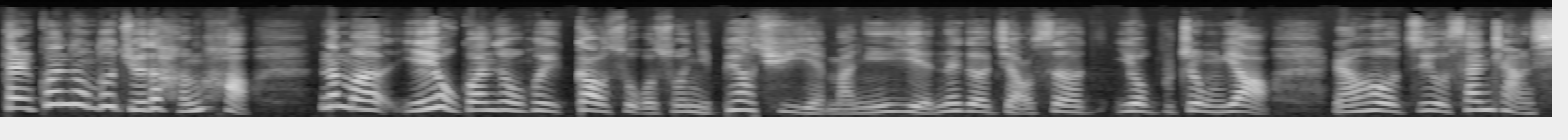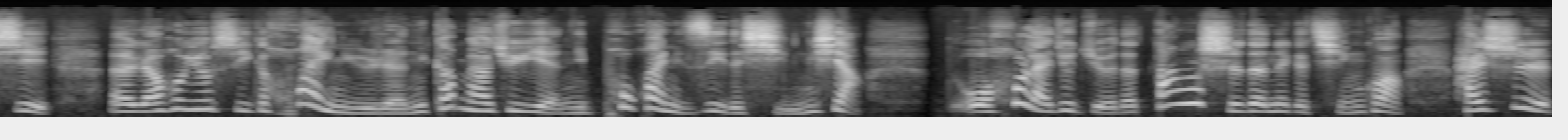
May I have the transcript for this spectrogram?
但是观众都觉得很好。那么也有观众会告诉我说：“你不要去演嘛，你演那个角色又不重要，然后只有三场戏，呃，然后又是一个坏女人，你干嘛要去演？你破坏你自己的形象。”我后来就觉得，当时的那个情况还是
